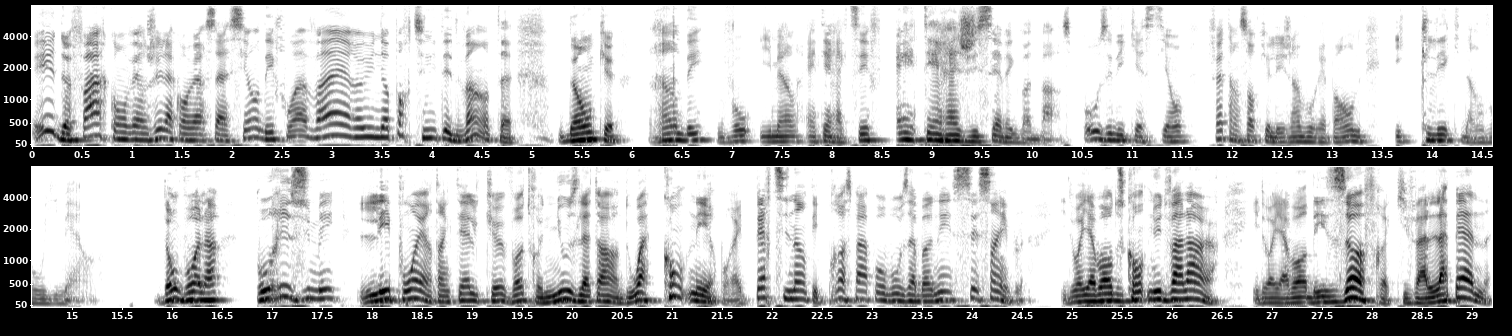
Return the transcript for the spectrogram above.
et de faire converger la conversation des fois vers une opportunité de vente. Donc, rendez vos emails interactifs, interagissez avec votre base, posez des questions, faites en sorte que les gens vous répondent et cliquent dans vos emails. Donc voilà, pour résumer les points en tant que tels que votre newsletter doit contenir pour être pertinente et prospère pour vos abonnés, c'est simple. Il doit y avoir du contenu de valeur. Il doit y avoir des offres qui valent la peine.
